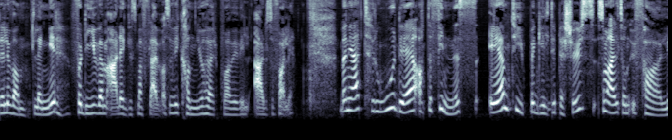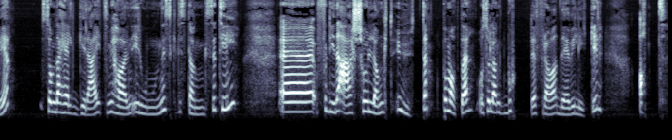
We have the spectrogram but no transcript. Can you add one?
relevant lenger. Fordi hvem er det egentlig som er flau? Altså, Vi kan jo høre på hva vi vil. Er det så farlig? Men jeg tror det at det finnes én type guilty pleasures som er litt sånn ufarlige. Som det er helt greit, som vi har en ironisk distanse til. Eh, fordi det er så langt ute, på en måte, og så langt borte fra det vi liker, at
